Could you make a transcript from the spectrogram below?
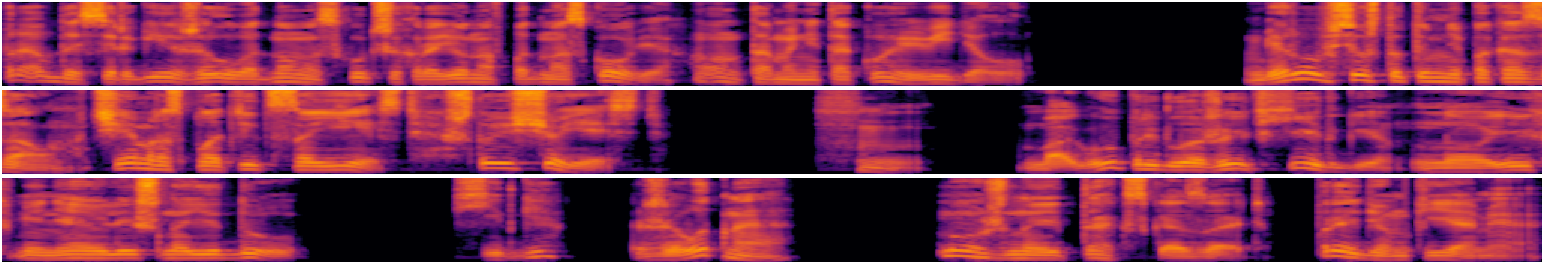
Правда, Сергей жил в одном из худших районов Подмосковья. Он там и не такое видел. «Беру все, что ты мне показал. Чем расплатиться есть? Что еще есть?» «Хм... Могу предложить хитги, но их меняю лишь на еду». «Хитги? Животное?» «Можно и так сказать. Пройдем к яме».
